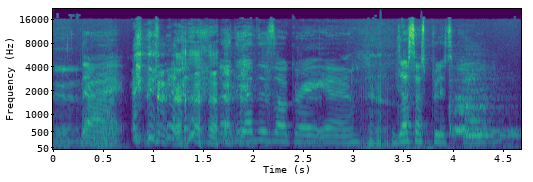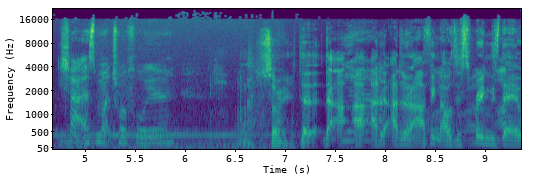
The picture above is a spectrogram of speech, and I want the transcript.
Yeah. Right. no, the others are great. Yeah. Just as political. Chat as much waffle. Yeah. Oh, sorry. That, that, I, I, I, don't- I don't know. I think that was the springs there. It,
